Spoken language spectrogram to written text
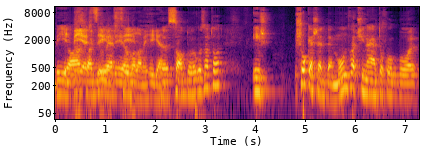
BA, BSC, BSC valami, igen. szakdolgozatot, és sok esetben mondva csinált okokból,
